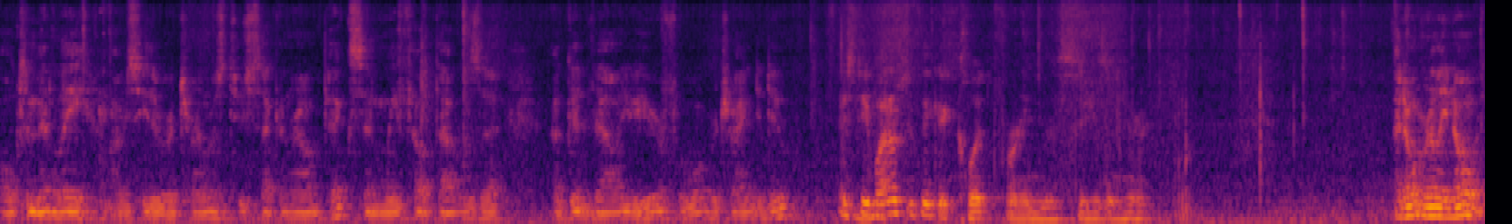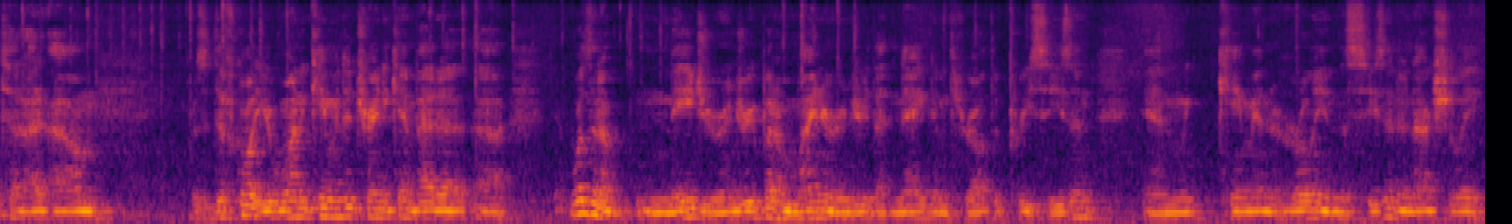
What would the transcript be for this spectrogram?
ultimately, obviously, the return was two second round picks, and we felt that was a, a good value here for what we're trying to do. Hey Steve, why don't you think it clicked for him this season here? I don't really know, Ted. I, um, it was a difficult year. One, came into training camp, had a, uh, it wasn't a major injury, but a minor injury that nagged him throughout the preseason. And we came in early in the season, and actually,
